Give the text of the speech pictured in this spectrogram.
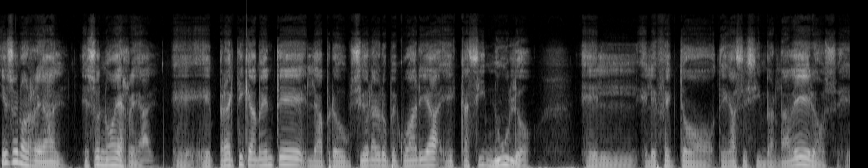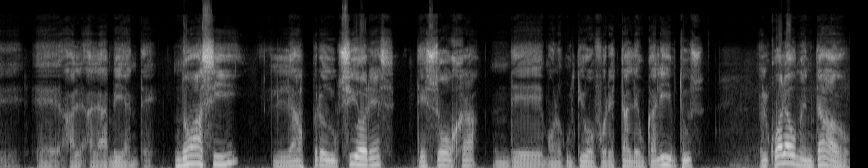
Y eso no es real, eso no es real. Eh, eh, prácticamente la producción agropecuaria es casi nulo el, efecto de gases invernaderos eh, al, al ambiente. No así las producciones de soja, de monocultivo forestal de eucaliptus, el cual ha aumentado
